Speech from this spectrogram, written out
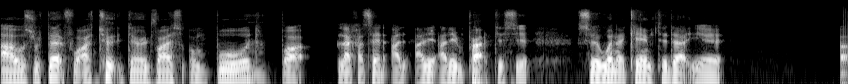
I was respectful. I took their advice on board, Mm. but like I said, I I, I didn't practice it. So when it came to that, year, uh,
